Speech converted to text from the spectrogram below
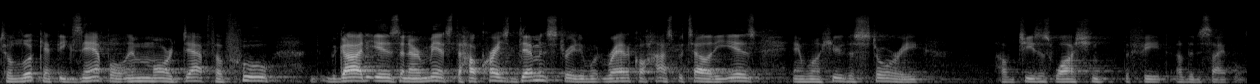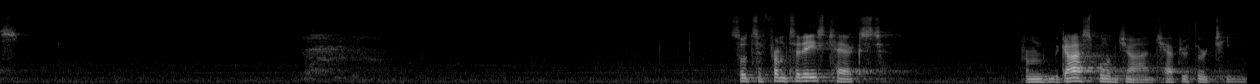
to look at the example in more depth of who God is in our midst, how Christ demonstrated what radical hospitality is, and we'll hear the story of Jesus washing the feet of the disciples. So, to, from today's text, from the Gospel of John, chapter 13.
